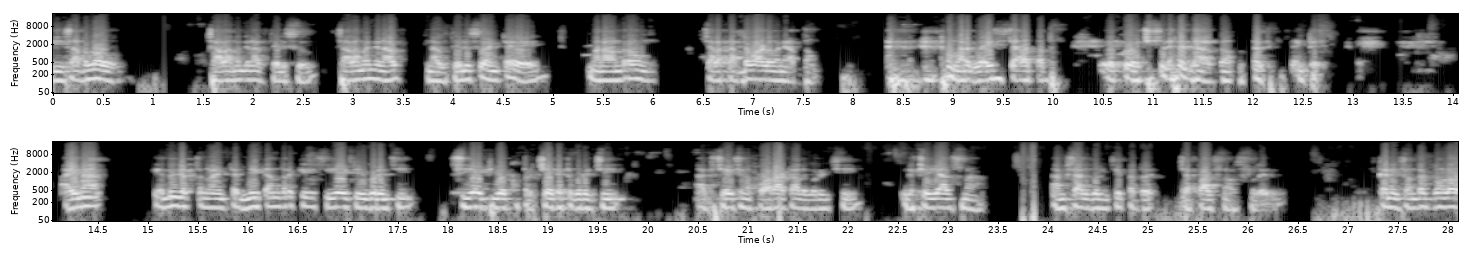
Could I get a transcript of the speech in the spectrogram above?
ఈ సభలో చాలా మంది నాకు తెలుసు. చాలా మంది నాకు నాకు తెలుసు అంటే మన అందరం చాలా పెద్దవాళ్ళం అని అర్థం. మనకు వయసు చాలా పెద్ద ఎక్కువ వచ్చిందని అర్థం. అంటే అయినా ఎందుకు చెప్తున్నా అంటే మీకందరికీ సిఐటి గురించి సిఐటి యొక్క ప్రత్యేకత గురించి అది చేసిన పోరాటాల గురించి ఇంకా చేయాల్సిన అంశాల గురించి పెద్ద చెప్పాల్సిన అవసరం లేదు. కానీ ఈ సందర్భంలో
